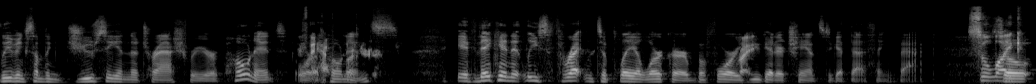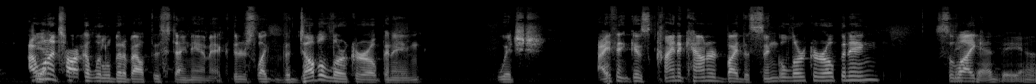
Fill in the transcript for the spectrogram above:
leaving something juicy in the trash for your opponent or opponents if they can at least threaten to play a lurker before Right. you get a chance to get that thing back. So like So, I yeah. want to talk a little bit about this dynamic. There's like the double lurker opening, which I think is kind of countered by the single lurker opening. So It like be, yeah.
